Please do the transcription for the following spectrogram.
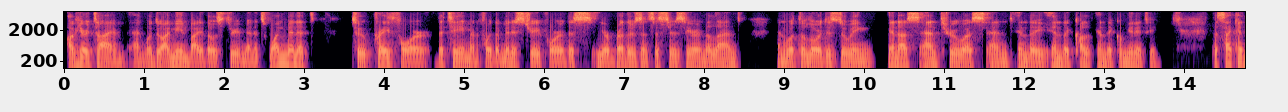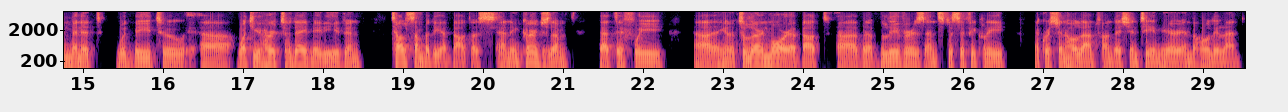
of your time. And what do I mean by those three minutes? One minute to pray for the team and for the ministry, for this your brothers and sisters here in the land and what the Lord is doing in us and through us and in the in the in the community. The second minute would be to uh, what you heard today, maybe even tell somebody about us and encourage them that if we, uh, you know, to learn more about uh, the believers and specifically the Christian Holy Land Foundation team here in the Holy Land.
